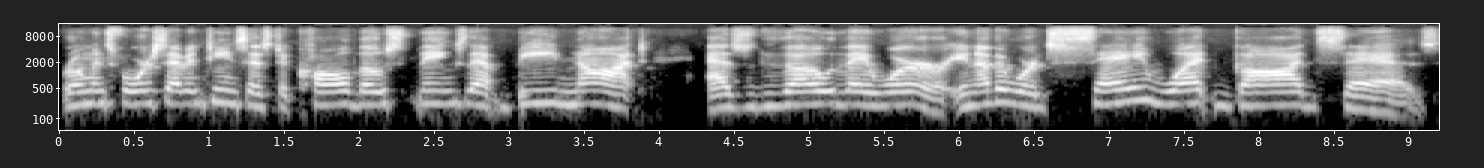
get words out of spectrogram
Romans 4 17 says to call those things that be not as though they were. In other words, say what God says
